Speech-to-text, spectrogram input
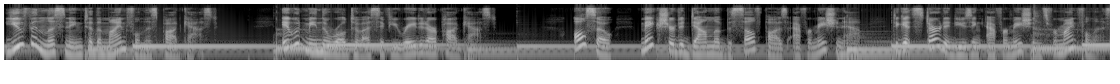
You've been listening to the Mindfulness Podcast. It would mean the world to us if you rated our podcast. Also, make sure to download the Selfpause Affirmation app to get started using affirmations for mindfulness.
